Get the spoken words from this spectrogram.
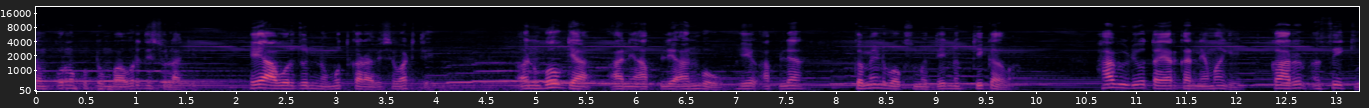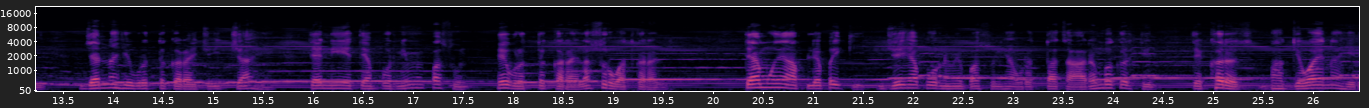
संपूर्ण कुटुंबावर दिसू लागेल. हे आवर्जून नमूद करावेसे वाटते. अनुभव घ्या आणि आपले अनुभव हे आपल्या कमेंट बॉक्समध्ये नक्की कळवा. हा व्हिडिओ तयार करण्यामागे कारण असे की ज्यांना हे व्रत करायची इच्छा आहे त्यांनी येत्या पौर्णिमेपासून हे व्रत करायला सुरुवात करावी. त्यामुळे आपल्यापैकी जे ह्या पौर्णिमेपासून ह्या व्रताचा आरंभ करतील ते खरंच भाग्यवान आहेत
